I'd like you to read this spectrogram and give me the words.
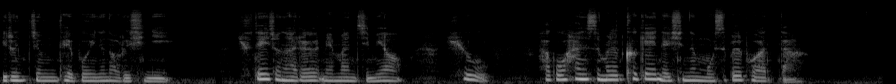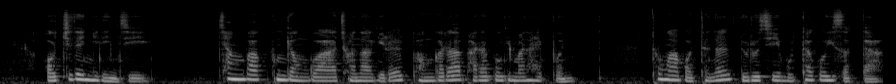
이른쯤 돼 보이는 어르신이 휴대전화를 매만지며 휴 하고 한숨을 크게 내쉬는 모습을 보았다. 어찌된 일인지 창밖 풍경과 전화기를 번갈아 바라보기만 할 뿐 통화 버튼을 누르지 못하고 있었다.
